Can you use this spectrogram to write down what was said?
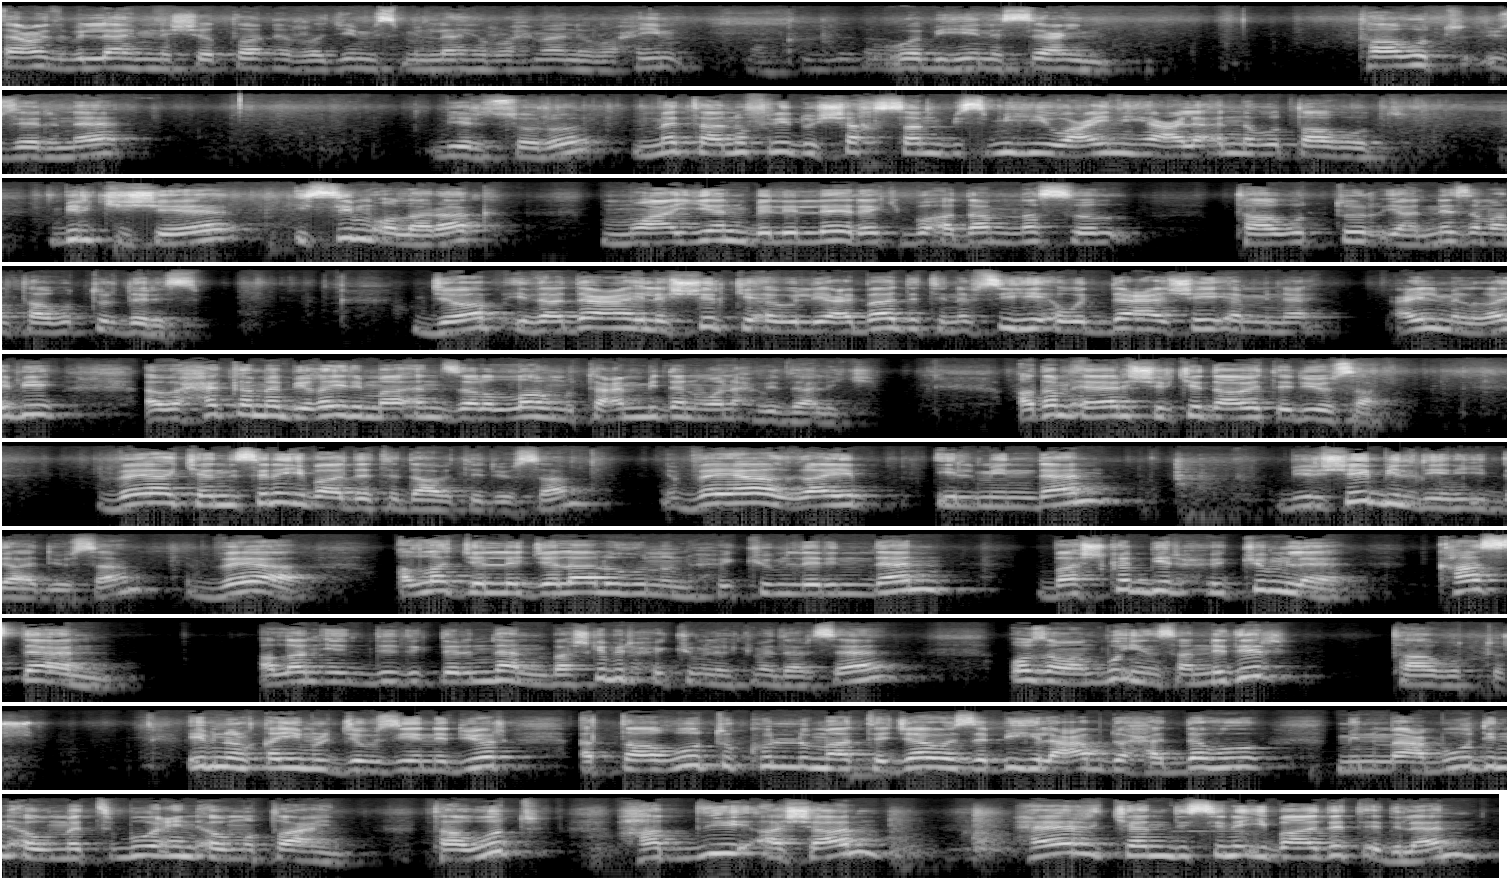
Euzu billahi mineşşeytanirracim. Bismillahirrahmanirrahim. Ve bihi nestaîn. Tağut üzerine bir soru. Meta nufridu şahsan bismihi ve aynihi ala ennehu tağut. Bir kişiye isim olarak muayyen belirleyerek bu adam nasıl tağuttur yani ne zaman tağuttur deriz. Cevap اِذَا دَعَى اِلَى الشِّرْكِ اَوْ لِعِبَادَةِ نَفْسِهِ اَوْ اِدَّعَى شَيْئًا مِنْ عِلْمِ الْغَيْبِ اَوْ حَكَمَ بِغَيْرِ مَا اَنْزَلَ اللّٰهُ مُتَعَمِّدًا وَنَحْوِ ذَٰلِكِ Adam eğer şirke davet ediyorsa veya kendisine ibadete davet ediyorsa veya gayb ilminden bir şey bildiğini iddia ediyorsa veya Allah Celle Celaluhu'nun hükümlerinden başka bir hükümle kasten Allah'ın indirdiklerinden başka bir hükümle hükmederse o zaman bu insan nedir? Tağuttur. İbnül Kayyimül Cevziye ne diyor? Et-tağutu kullu ma tecavüze bihil abdu haddehu min ma'budin ev metbu'in ev muta'in. Tağut haddi aşan her kendisine ibadet edilen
